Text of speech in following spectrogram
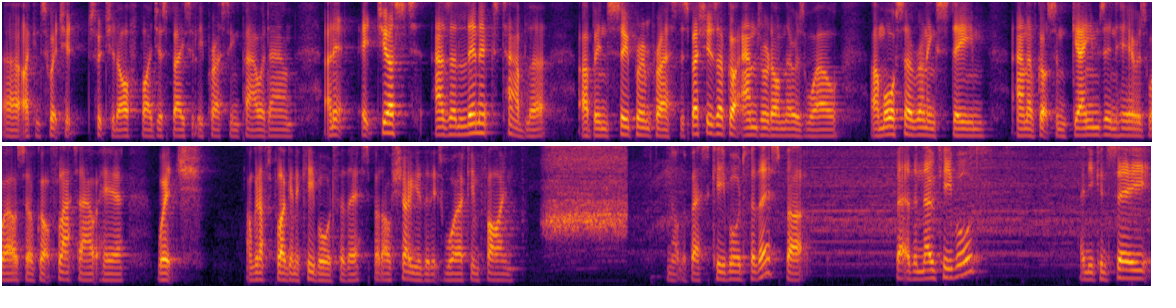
Uh, I can switch it, switch it off by just basically pressing power down. And it, it just, as a Linux tablet, I've been super impressed, especially as I've got Android on there as well. I'm also running Steam and I've got some games in here as well. So I've got Flat Out here, which I'm going to have to plug in a keyboard for this, but I'll show you that it's working fine. Not the best keyboard for this, but better than no keyboard. And you can see,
